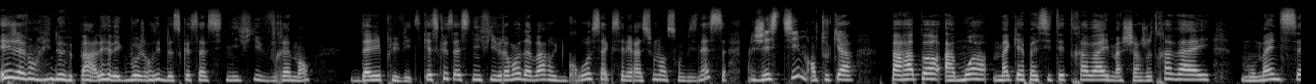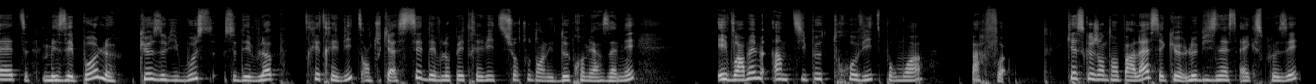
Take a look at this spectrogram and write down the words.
Et j'avais envie de parler avec vous aujourd'hui de ce que ça signifie vraiment d'aller plus vite. Qu'est-ce que ça signifie vraiment d'avoir une grosse accélération dans son business? J'estime, en tout cas par rapport à moi, ma capacité de travail, ma charge de travail, mon mindset, mes épaules, que The V-Boost se développe très très vite. En tout cas, s'est développé très vite, surtout dans les deux premières années, et voire même un petit peu trop vite pour moi parfois. Qu'est-ce que j'entends par là C'est que le business a explosé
